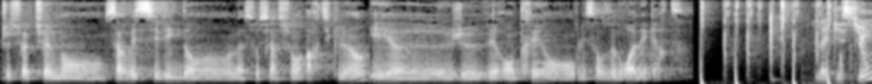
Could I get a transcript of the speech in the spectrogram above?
je suis actuellement en service civique dans l'association Article 1 et euh, je vais rentrer en licence de droit à Descartes. La question?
